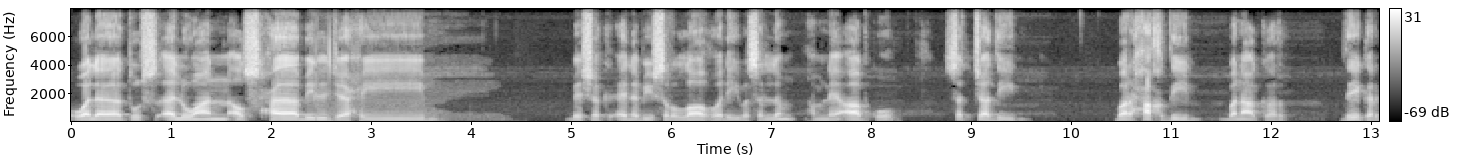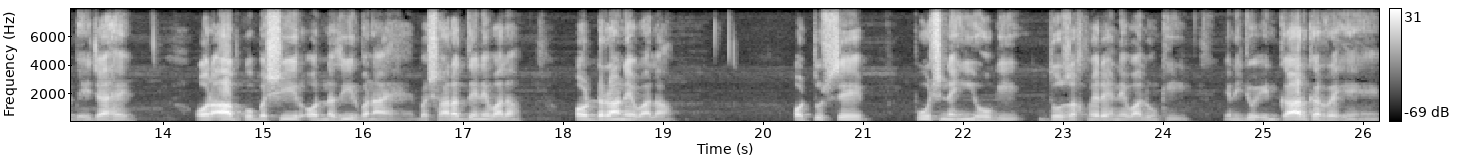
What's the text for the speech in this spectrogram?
ولا تسأل عن اصحاب الجحيم بے شک اے نبی صلی اللہ علیہ وسلم، ہم نے آپ کو سچا دین، برحق دین بنا کر دے کر بھیجا ہے اور آپ کو بشیر اور نذیر بنایا ہے، بشارت دینے والا اور ڈرانے والا اور تجھ سے پوچھ نہیں ہوگی دو میں رہنے والوں کی یعنی جو انکار کر رہے ہیں،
